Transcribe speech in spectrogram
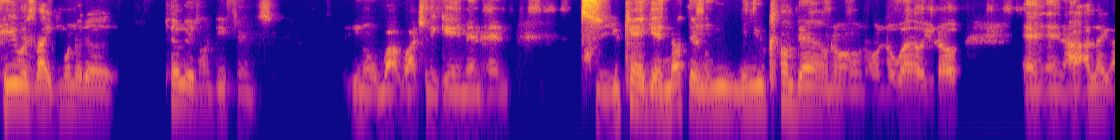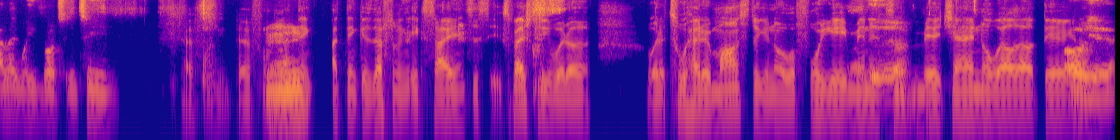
He was like one of the pillars on defense. You know, watching the game and and you can't get nothing when you when you come down on on Noel. You know, and and I, I like I like what he brought to the team. Definitely, definitely. Mm-hmm. I think I think it's definitely exciting to see, especially with a with a two-headed monster, you know, with 48 minutes yeah. of Mitch and Noel out there. Oh know. yeah.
